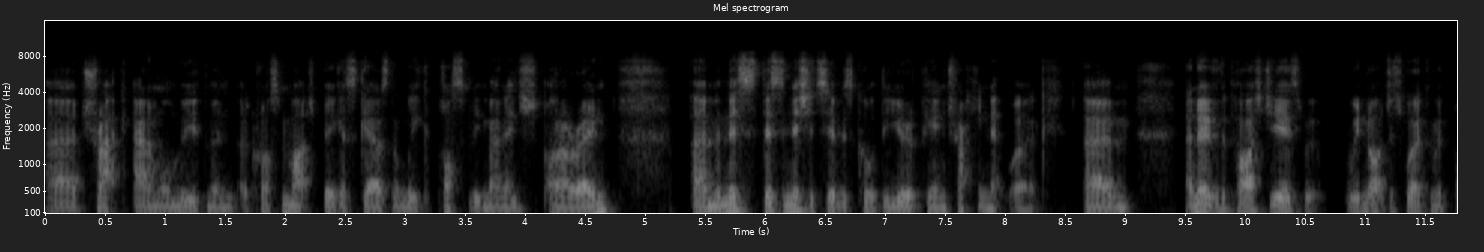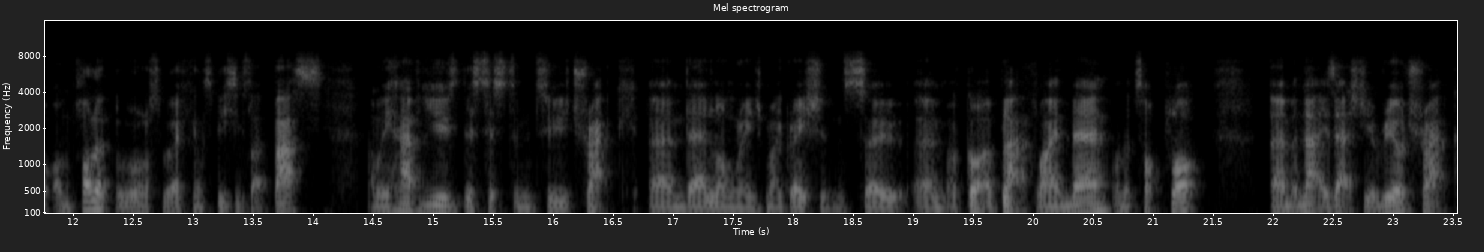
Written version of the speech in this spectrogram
uh, track animal movement across much bigger scales than we could possibly manage on our own. Um, and this this initiative is called the European Tracking Network. Um, and over the past years, we, we're not just working with on pollock, but we're also working on species like bass, and we have used this system to track um, their long-range migrations. So um, I've got a black line there on the top plot. Um, and that is actually a real track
